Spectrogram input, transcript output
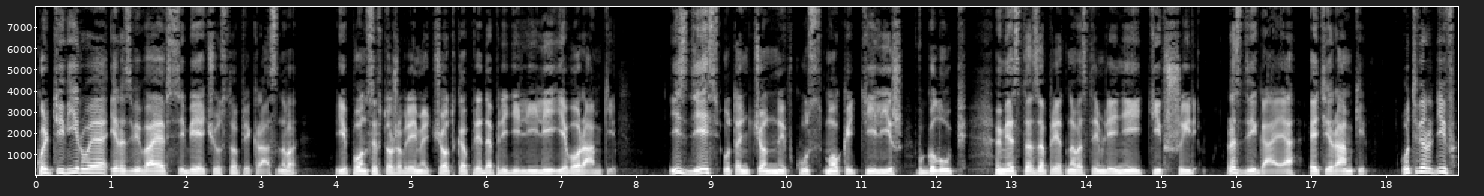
Культивируя и развивая в себе чувство прекрасного, японцы в то же время четко предопределили его рамки – и здесь утонченный вкус мог идти лишь вглубь, вместо запретного стремления идти вширь, раздвигая эти рамки. Утвердив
